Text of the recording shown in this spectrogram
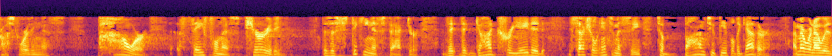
trustworthiness, power, faithfulness, purity. There's a stickiness factor that, that God created sexual intimacy to bond two people together. I remember when I was,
